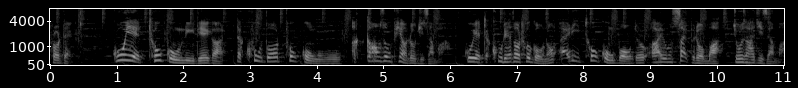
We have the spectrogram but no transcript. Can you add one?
product ကိုယ့်ရဲ့ထုတ်ကုန်နေတဲ့ကတစ်ခုသောထုတ်ကုန်ကိုအကောင်းဆုံးဖြစ်အောင်လုပ်ကြည့်စမ်းပါ ကိုယ့်ရဲ့တစ်ခုတည်းသောထုတ်ကုန်เนาะအဲ့ဒီထုတ်ကုန်ပေါ်ကိုကျွန်တော်အာယုံစိုက်ပြီးတော့မှစူးစမ်းကြည့်စမ်းပါ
